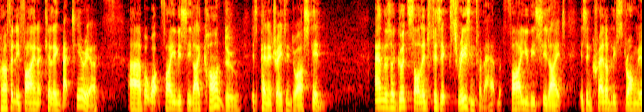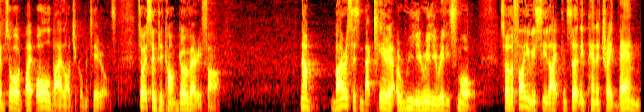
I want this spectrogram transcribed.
perfectly fine at killing bacteria, uh, but what far UVC light can't do is penetrate into our skin. And there's a good solid physics reason for that. Far UVC light is incredibly strongly absorbed by all biological materials. So it simply can't go very far. Now, viruses and bacteria are really, really, really small. So the far UVC light can certainly penetrate them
